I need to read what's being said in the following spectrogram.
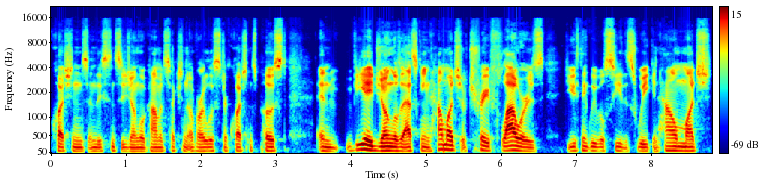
questions in the Cincy Jungle comment section of our listener questions post. And VA Jungle is asking, how much of Tre Flowers do you think we will see this week, and how much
